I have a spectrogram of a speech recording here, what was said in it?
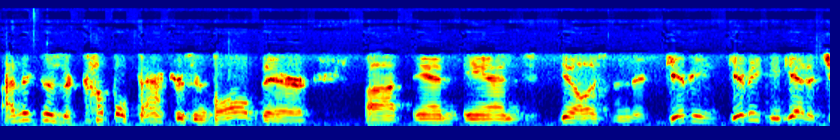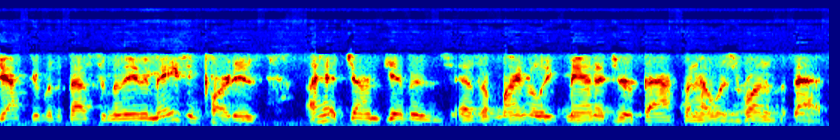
I think there's a couple factors involved there. Uh, and and you know, listen, Gibby Gibby can get ejected with the best of them. And the amazing part is, I had John Gibbons as a minor league manager back when I was running the Mets.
